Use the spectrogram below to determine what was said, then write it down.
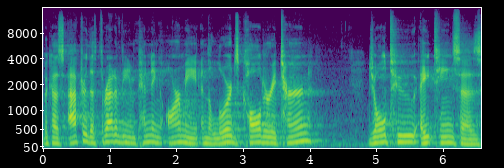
because after the threat of the impending army and the Lord's call to return, Joel 2:18 says,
